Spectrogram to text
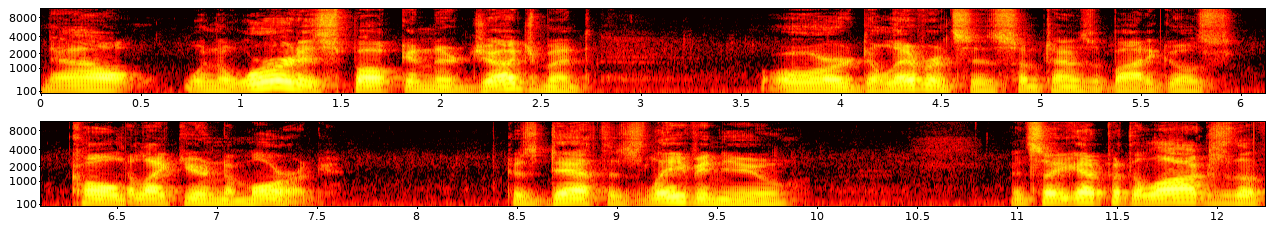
Now, when the Word is spoken, their judgment or deliverances, sometimes the body goes cold, like you're in the morgue, because death is leaving you. And so you got to put the logs of the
